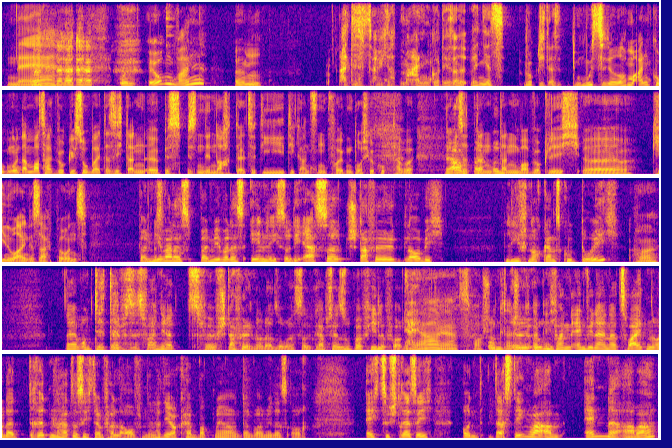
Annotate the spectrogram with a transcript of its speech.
nee. und irgendwann ähm, ah, das habe ich gedacht, Mann Gott, also wenn jetzt wirklich, das, du musst dir noch mal angucken und dann war es halt wirklich so weit, dass ich dann äh, bis, bis in die Nacht, also die, die ganzen Folgen durchgeguckt habe. Ja, also dann, dann war wirklich äh, Kino angesagt bei uns. Bei mir das, war das, bei mir war das ähnlich. So die erste Staffel, glaube ich, lief noch ganz gut durch. Aha. Ähm, und das waren ja zwölf Staffeln oder sowas. Da gab es ja super viele von. Ja, ja, ja, das war schon Und äh, irgendwann, entweder in der zweiten oder dritten, hat es sich dann verlaufen. Dann hatte ich auch keinen Bock mehr und dann war mir das auch echt zu stressig. Und das Ding war am Ende aber,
